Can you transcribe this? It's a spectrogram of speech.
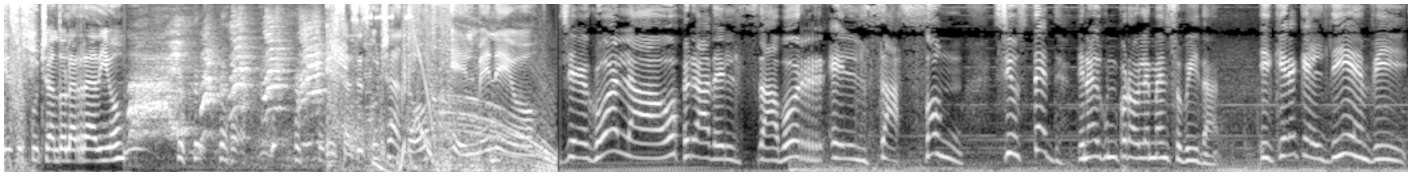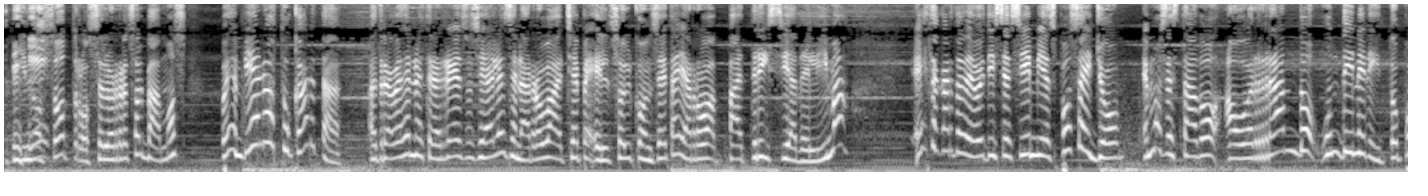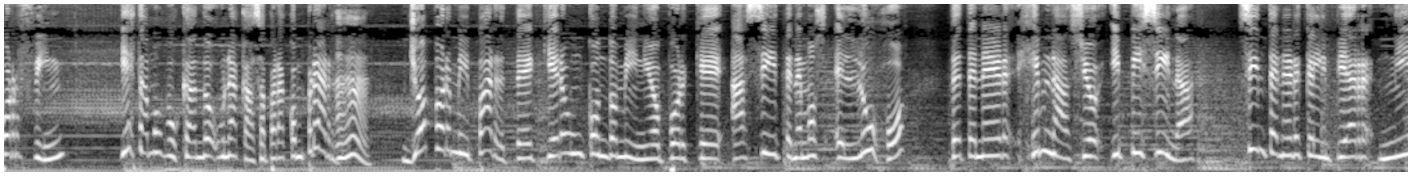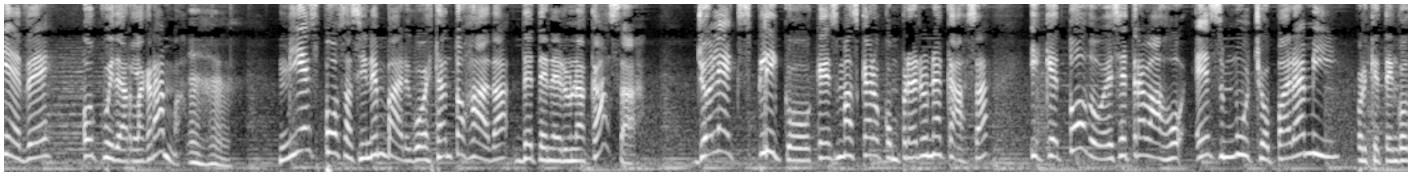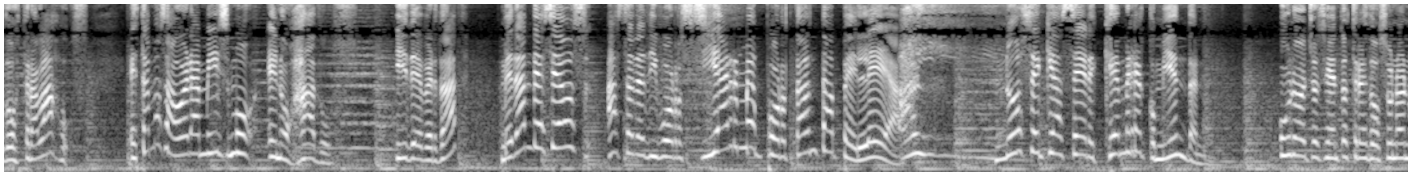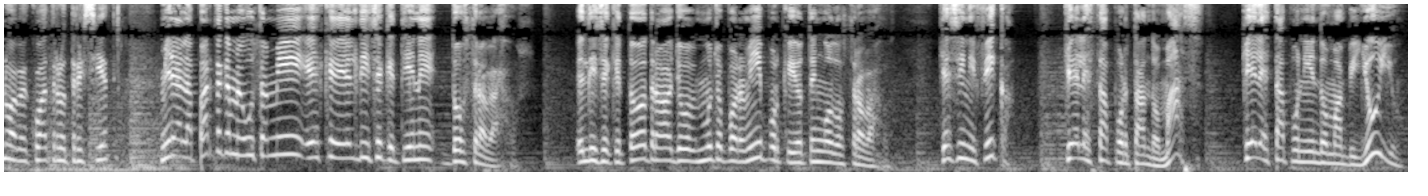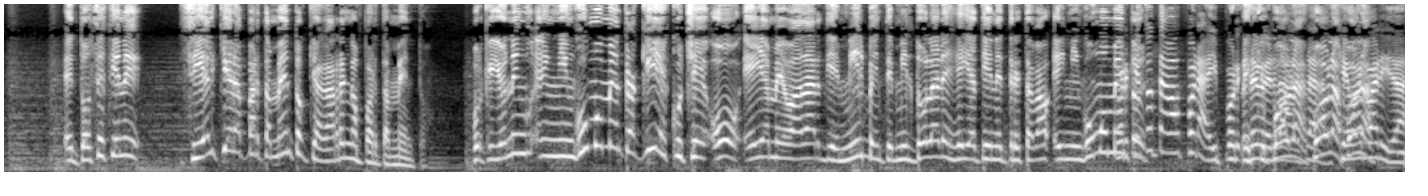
¿Sigues escuchando la radio? Estás escuchando El Meneo. Llegó la hora del sabor, el sazón. Si usted tiene algún problema en su vida y quiere que el DMV y nosotros se lo resolvamos, pues envíanos tu carta a través de nuestras redes sociales en arroba HP El Sol con Z y arroba Patricia de Lima. Esta carta de hoy dice así, mi esposa y yo hemos estado ahorrando un dinerito por fin y estamos buscando una casa para comprar. Yo por mi parte quiero un condominio porque así tenemos el lujo de tener gimnasio y piscina sin tener que limpiar nieve o cuidar la grama. Mi esposa, sin embargo, está antojada de tener una casa. Yo le explico que es más caro comprar una casa y que todo ese trabajo es mucho para mí porque tengo dos trabajos. Estamos ahora mismo enojados y de verdad me dan deseos hasta de divorciarme por tanta pelea. Ay. No sé qué hacer, ¿qué me recomiendan? 1-800-321-9437. Mira, la parte que me gusta a mí es que él dice que tiene dos trabajos. Él dice que todo trabajo, yo mucho por mí porque yo tengo dos trabajos. ¿Qué significa? Que él está aportando más. Que él está poniendo más billuyo. Entonces tiene, si él quiere apartamento, que agarren apartamento. Porque yo en ningún momento aquí escuché, oh, ella me va a dar 10 mil, 20 mil dólares, ella tiene tres trabajos. En ningún ¿Por momento... qué tú te vas por ahí? Por, Es de que verdad, o sea, qué barbaridad.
